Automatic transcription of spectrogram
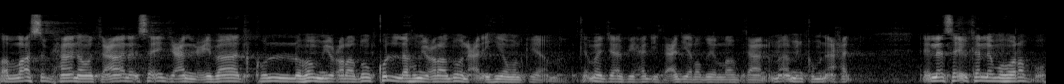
فالله سبحانه وتعالى سيجعل العباد كلهم يعرضون كلهم يعرضون عليه يوم القيامة. كما جاء في حديث عدي رضي الله تعالى ما منكم من أحد إلا سيكلمه ربه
